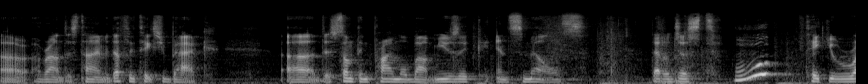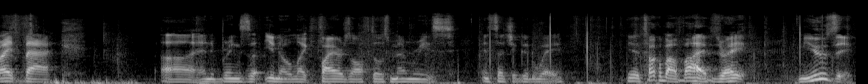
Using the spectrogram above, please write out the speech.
uh, around this time. It definitely takes you back. Uh, there's something primal about music and smells that'll just whoop, take you right back, uh, and it brings you know like fires off those memories in such a good way. Yeah, talk about vibes, right? Music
